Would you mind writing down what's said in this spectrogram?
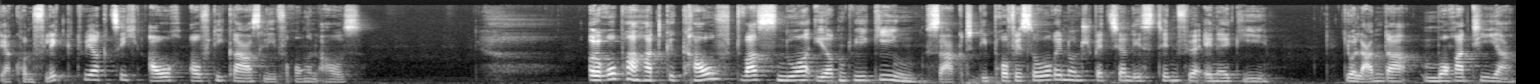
Der Konflikt wirkt sich auch auf die Gaslieferungen aus. Europa hat gekauft, was nur irgendwie ging, sagt die Professorin und Spezialistin für Energie, Yolanda Moratia.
